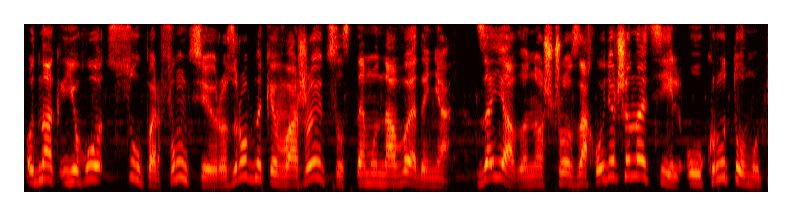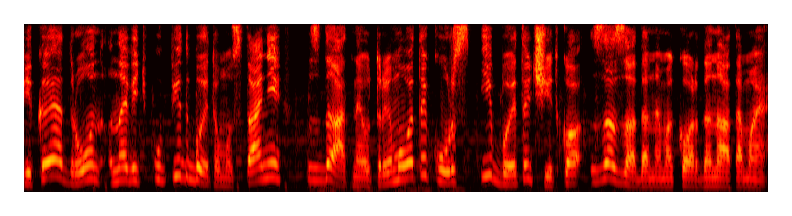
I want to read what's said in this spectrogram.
Однак його суперфункцією розробники вважають систему наведення. Заявлено, що заходячи на ціль у крутому піке, дрон навіть у підбитому стані здатний утримувати курс і бити чітко за заданими координатами.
